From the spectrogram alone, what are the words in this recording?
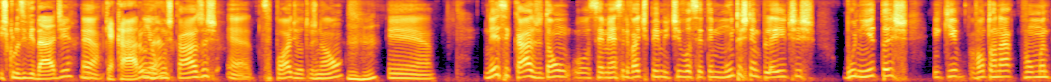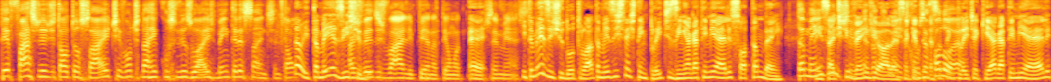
exclusividade, É. que é caro, em né? alguns casos, é, você pode, outros não. Uhum. É, nesse caso, então, o CMS ele vai te permitir você ter muitas templates bonitas e que vão tornar, vão manter fácil de editar o teu site e vão te dar recursos visuais bem interessantes. Então, Não, e também existe. às vezes vale a pena ter uma, É, um CMS. E também existe do outro lado, também existem as templates em HTML só também. também Tem site existe, que vende, olha, essa, aqui, essa falou, é. template aqui é HTML.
